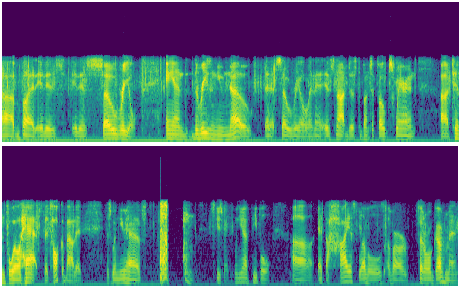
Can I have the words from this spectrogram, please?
uh, but it is it is so real. And the reason you know that it's so real, and it's not just a bunch of folks wearing uh, tinfoil hats that talk about it, is when you have, excuse me, when you have people uh, at the highest levels of our federal government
